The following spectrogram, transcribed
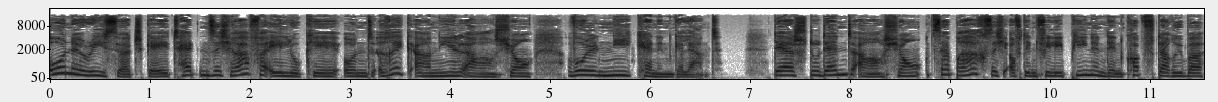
Ohne ResearchGate hätten sich Raphael Luque und Rick Arnil Aranchon wohl nie kennengelernt. Der Student Aranchon zerbrach sich auf den Philippinen den Kopf darüber,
